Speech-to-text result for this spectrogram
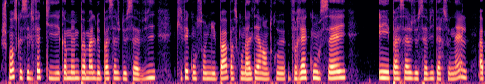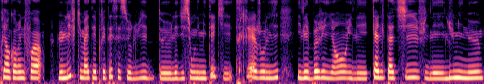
Je pense que c'est le fait qu'il y ait quand même pas mal de passages de sa vie qui fait qu'on s'ennuie pas parce qu'on alterne entre vrais conseils et passages de sa vie personnelle. Après, encore une fois, le livre qui m'a été prêté, c'est celui de l'édition limitée qui est très joli. Il est brillant, il est qualitatif, il est lumineux.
